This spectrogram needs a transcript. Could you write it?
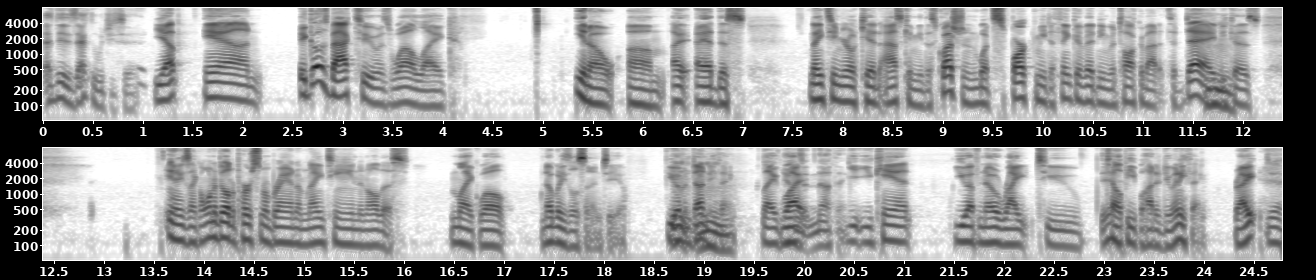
I did exactly what you said. Yep. And it goes back to as well, like, you know, um, I, I had this 19 year old kid asking me this question, what sparked me to think of it and even talk about it today Mm-hmm. because, you know, he's like, I want to build a personal brand. I'm 19 and all this. I'm like, well, nobody's listening to you. You haven't done anything. Like, You why? nothing. You, you can't, you have no right to tell people how to do anything. Right. Yeah.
